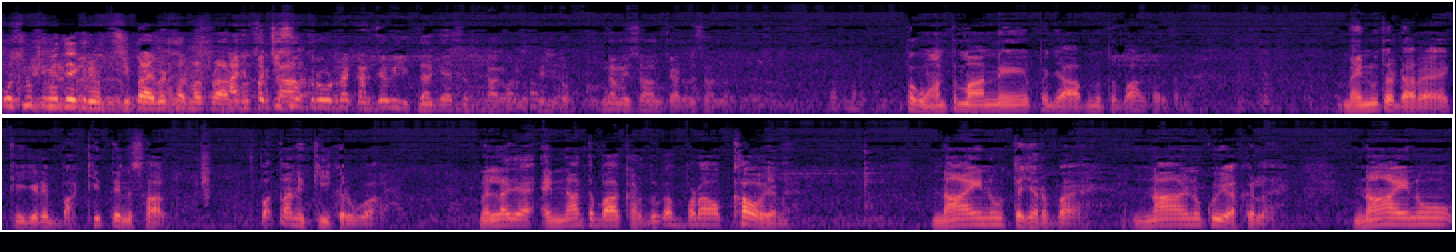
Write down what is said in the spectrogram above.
ਉਸ ਨੂੰ ਕਿਵੇਂ ਦੇਖ ਰਹੇ ਹੋ ਤੁਸੀਂ? ਪ੍ਰਾਈਵੇਟ ਥਰਮਲ ਪਲਾਂਟ ਅੱਜ 2500 ਕਰੋੜ ਦਾ ਕਰਜ਼ਾ ਵੀ ਲਿੱਤਾ ਗਿਆ ਸਰਕਾਰ ਵੱਲੋਂ ਫਿਰ ਤੋਂ ਨਵੇਂ ਸਾਲ ਚੜ੍ਹਦੇ ਸਾਲ ਭਗਵੰਤ ਮਾਨ ਨੇ ਪੰਜਾਬ ਨੂੰ ਤਬਾਹ ਕਰ ਦੇਣਾ। ਮੈਨੂੰ ਤਾਂ ਡਰ ਹੈ ਕਿ ਜਿਹੜੇ ਬਾਕੀ 3 ਸਾਲ ਪਤਾ ਨਹੀਂ ਕੀ ਕਰੂਗਾ। ਮੈਨੂੰ ਲੱਗਦਾ ਇੰਨਾ ਤਬਾਹ ਕਰ ਦੂਗਾ ਬੜਾ ਔਖਾ ਹੋ ਜਾਣਾ। ਨਾ ਇਹਨੂੰ ਤਜਰਬਾ ਹੈ ਨਾ ਇਹਨੂੰ ਕੋਈ ਅਕਲ ਹੈ ਨਾ ਇਹਨੂੰ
